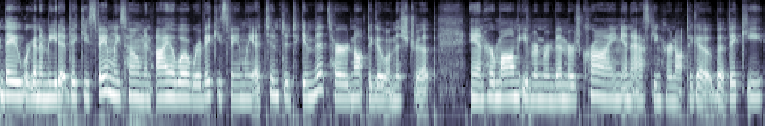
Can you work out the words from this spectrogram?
They were going to meet at Vicky's family's home in Iowa, where Vicky's family attempted to convince her not to go on this trip. And her mom even remembers crying and asking her not to go. But Vicky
